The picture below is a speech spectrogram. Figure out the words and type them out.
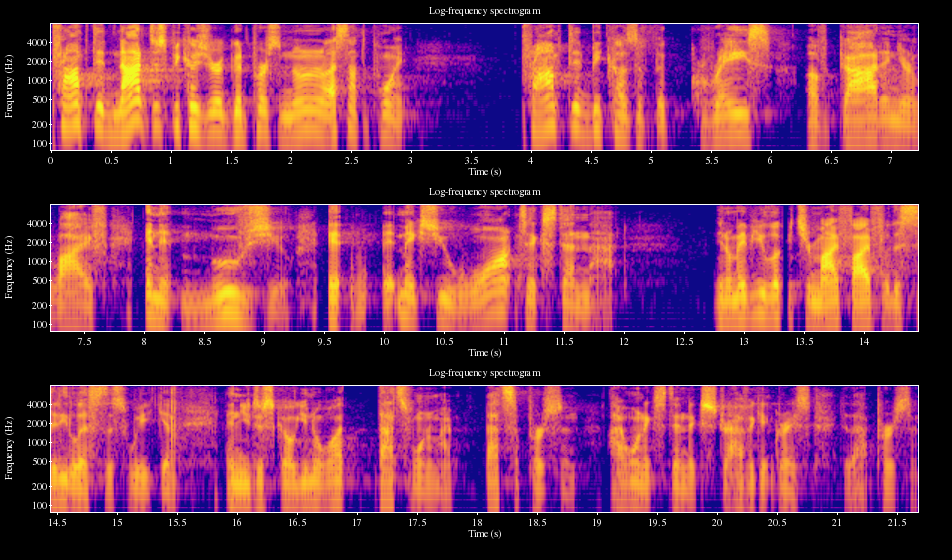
prompted not just because you're a good person. No, no, no, that's not the point. Prompted because of the grace of God in your life and it moves you. It, it makes you want to extend that. You know, maybe you look at your My Five for the City list this week and, and you just go, you know what? That's one of my, that's a person. I want to extend extravagant grace to that person.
